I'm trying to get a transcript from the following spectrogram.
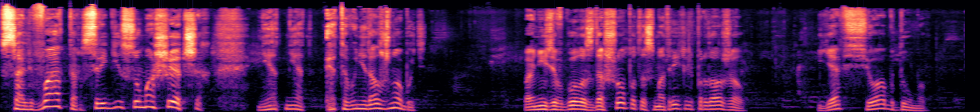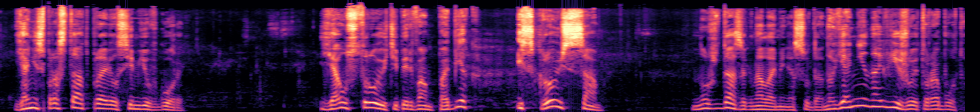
Сальватор среди сумасшедших. Нет, нет, этого не должно быть». Понизив голос до шепота, смотритель продолжал. «Я все обдумал. Я неспроста отправил семью в горы. Я устрою теперь вам побег и скроюсь сам. Нужда загнала меня сюда, но я ненавижу эту работу.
